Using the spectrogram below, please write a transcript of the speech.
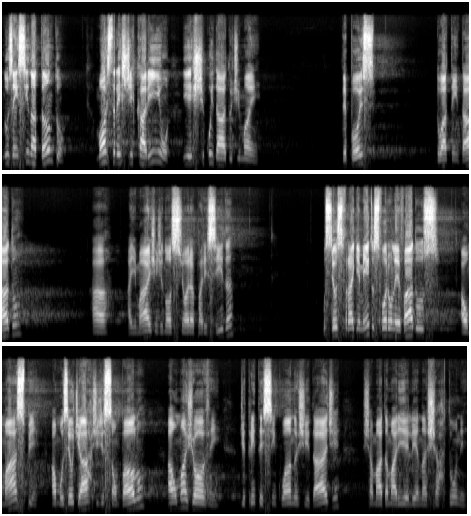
nos ensina tanto, mostra este carinho e este cuidado de mãe. Depois do atentado, a, a imagem de Nossa Senhora Aparecida, os seus fragmentos foram levados ao MASP, ao Museu de Arte de São Paulo, a uma jovem de 35 anos de idade, chamada Maria Helena Chartuni.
